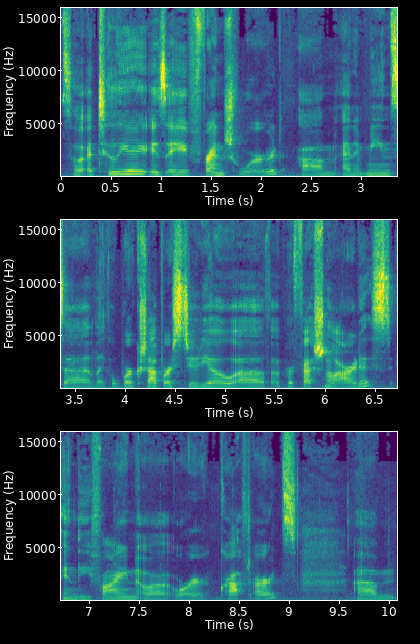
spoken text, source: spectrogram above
So atelier is a French word, um, and it means uh, like a workshop or studio of a professional artist in the fine or, or craft arts. Um,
